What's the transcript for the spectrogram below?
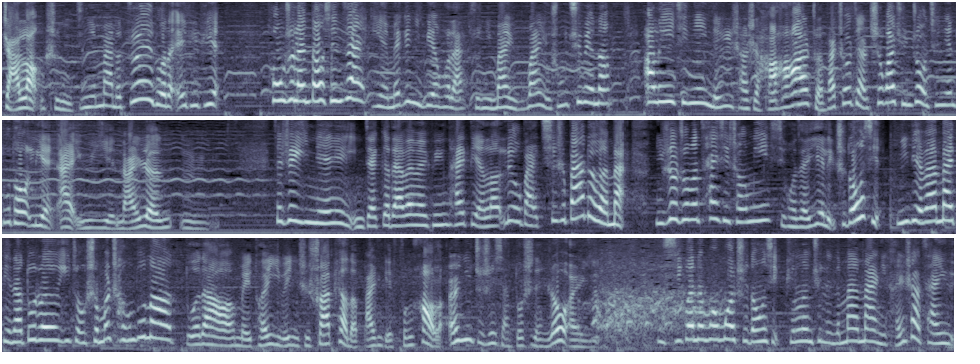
炸浪是你今年卖的最多的 APP，通知栏到现在也没给你变回来，所以你卖与不卖有什么区别呢？二零一七年你的日常是哈哈哈转发抽奖吃瓜群众青年秃头恋爱与野男人，嗯，在这一年里，你在各大外卖平台点了六百七十八顿外卖。你热衷的菜系成迷，喜欢在夜里吃东西。你点外卖点到多了一种什么程度呢？多到美团以为你是刷票的，把你给封号了，而你只是想多吃点肉而已。你习惯的默默吃东西，评论区里的谩骂你很少参与。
